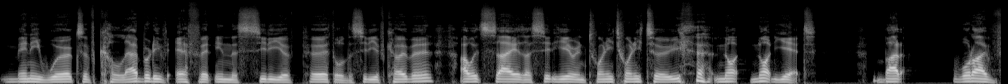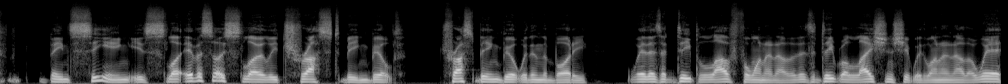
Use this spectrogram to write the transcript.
many works of collaborative effort in the city of Perth or the city of Cockburn? I would say, as I sit here in 2022, not not yet. But what I've been seeing is slow, ever so slowly trust being built, trust being built within the body, where there's a deep love for one another, there's a deep relationship with one another, where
